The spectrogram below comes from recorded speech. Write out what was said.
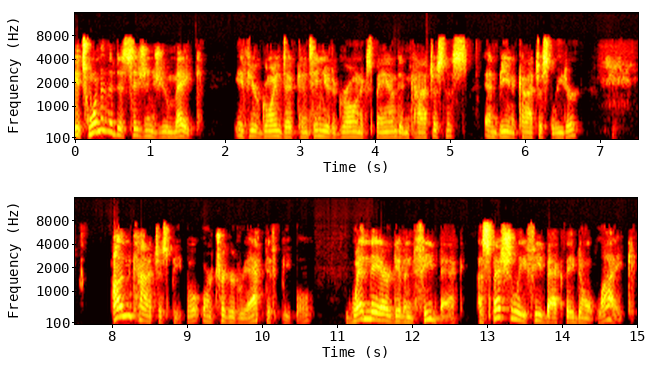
it's one of the decisions you make if you're going to continue to grow and expand in consciousness and being a conscious leader, unconscious people or triggered reactive people, when they are given feedback, especially feedback they don't like,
